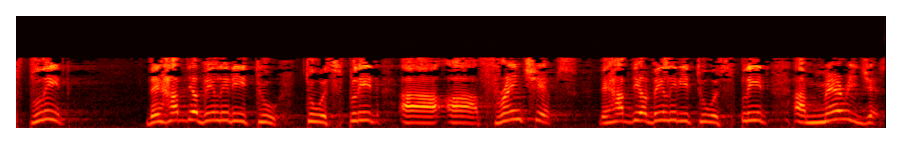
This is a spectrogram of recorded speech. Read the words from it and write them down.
split. They have the ability to, to split uh, uh, friendships. They have the ability to split uh, marriages.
